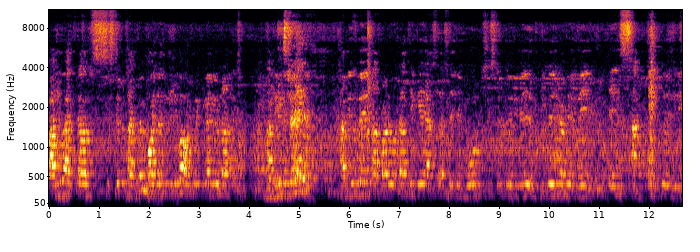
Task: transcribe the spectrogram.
পানিও একটা সিস্টেমে থাকবে, ময়দা দিয়ে দিবা অটোমেটিক্যালি ওটা হাবিল হয়ে তারপরে ওটা থেকে আস্তে আস্তে যে বোর্ড সিস্টেম তৈরি হয়ে রুটি তৈরি হবে হয়ে এই শাক তৈরি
